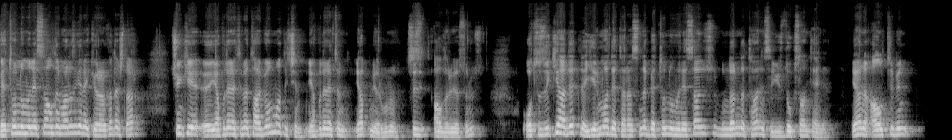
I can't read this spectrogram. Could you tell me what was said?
Beton numunesi aldırmanız gerekiyor arkadaşlar. Çünkü e, yapı denetime tabi olmadığı için yapı denetim yapmıyor bunu. Siz aldırıyorsunuz. 32 adetle 20 adet arasında beton numunesi alıyorsunuz. Bunların da tanesi 190 TL. Yani 6000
